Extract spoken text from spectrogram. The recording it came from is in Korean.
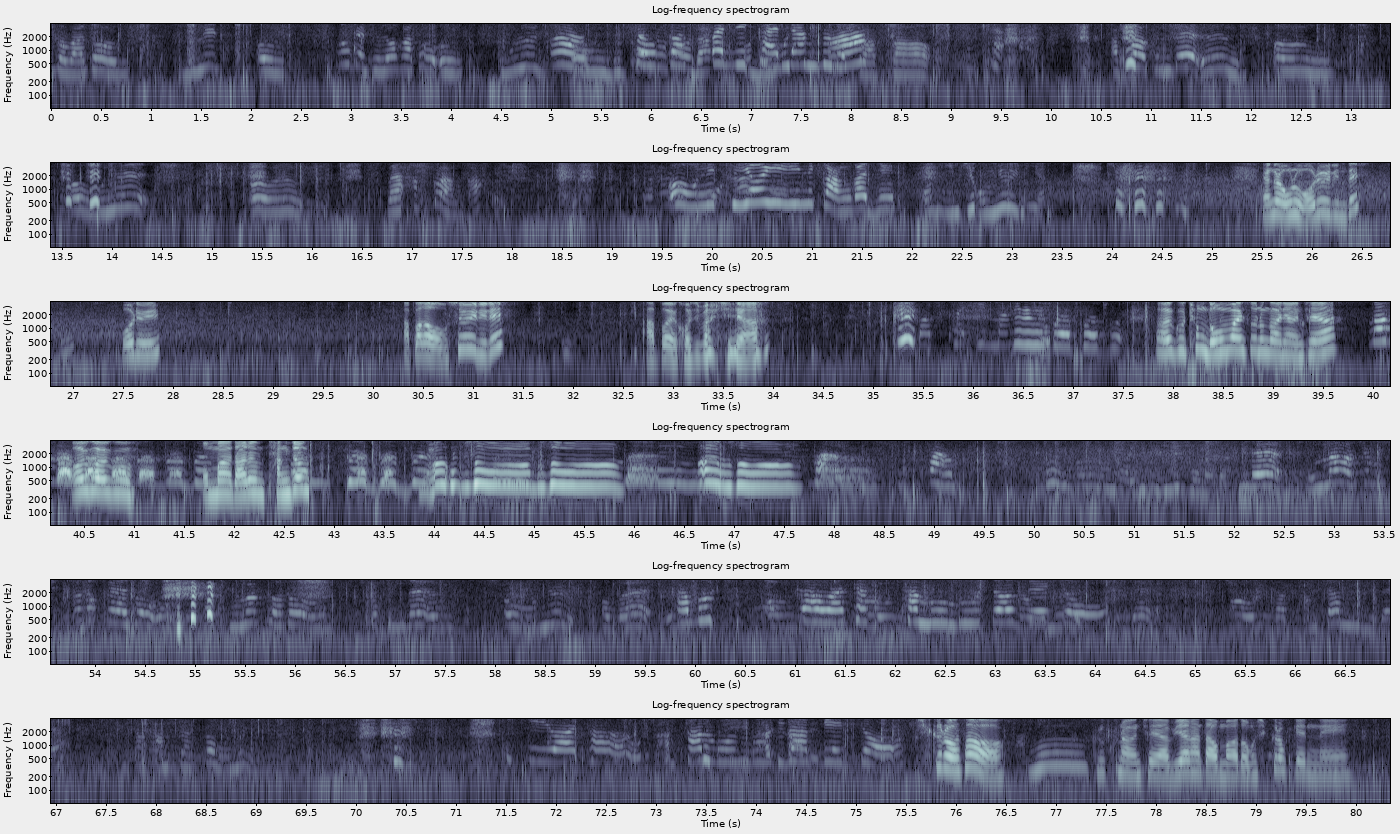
이거 와서 물이 어, 속에 들어가서 어, 물을 어, 늦춰줘서 나 어, 너무 힘들었어 아빠. 아빠 근데 응, 어, 응, 어, 오늘 어, 응, 왜 학교 안 가? 어 오늘 수요일이니까 안 가지. 오늘 임시 공휴일이야. 양갈 오늘 월요일인데? 월요일? 아빠가 뭐 수요일이래? 아빠 왜 거짓말 치냐? 아이고 총 너무 많이 쏘는 거 아니야 은채야? 아이고 아이고 엄마 나름 장전 아이고 무서워 무서워 아유 무서워 근데 엄마가 좀 시끄럽게 해서 어, 근데 어, 오늘 어, 왜 아버지가 와서 한번 묻어내줘 근데 어, 오늘 시끄러워서? 음, 그렇구나 은채야. 미안하다. 엄마가 너무 시끄럽게 했네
